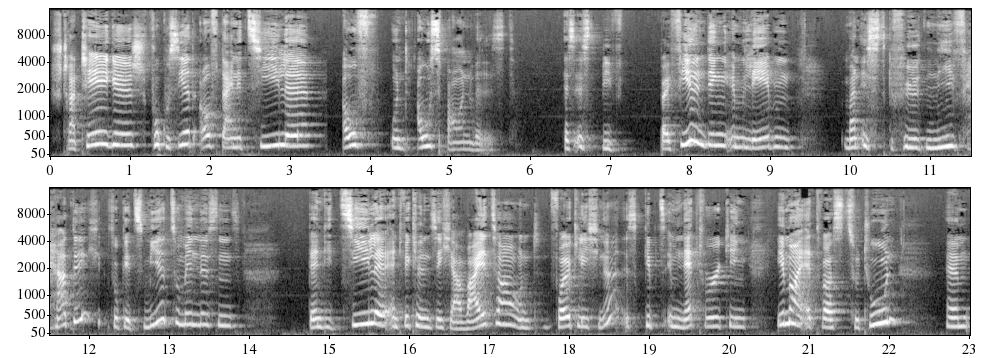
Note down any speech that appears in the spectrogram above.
strategisch, fokussiert auf deine Ziele auf und ausbauen willst. Es ist wie bei vielen Dingen im Leben, man ist gefühlt nie fertig, so geht es mir zumindest, denn die Ziele entwickeln sich ja weiter und folglich ne, es gibt im Networking immer etwas zu tun. Ähm,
